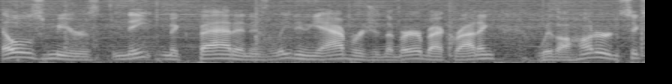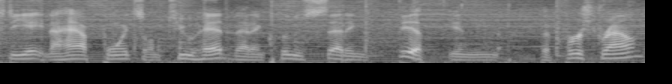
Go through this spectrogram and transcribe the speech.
Elsmere's Nate McFadden is leading the average in the bareback riding with 168.5 points on two head. That includes setting fifth in the first round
